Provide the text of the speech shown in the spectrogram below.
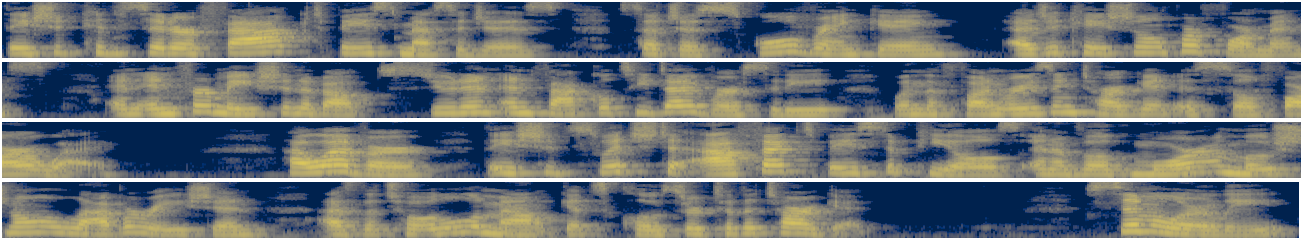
they should consider fact based messages such as school ranking, educational performance, and information about student and faculty diversity when the fundraising target is still far away. However, they should switch to affect based appeals and evoke more emotional elaboration as the total amount gets closer to the target. Similarly,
